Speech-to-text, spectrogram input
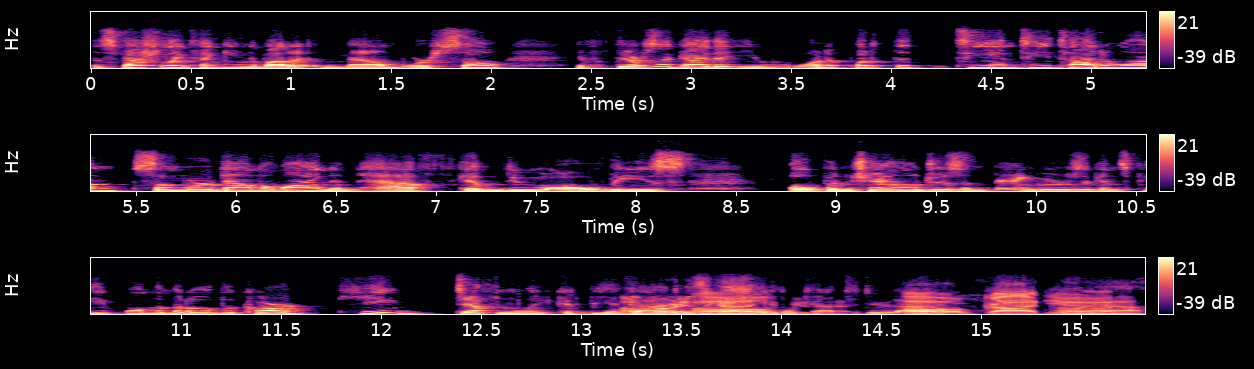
especially thinking about it now more so, if there's a guy that you want to put the TNT title on somewhere down the line and have him do all these open challenges and bangers against people in the middle of the card, he definitely could be a Oh, guy Brodie's that a guy you that could can look at to do that. Oh God, yeah. Oh yeah.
